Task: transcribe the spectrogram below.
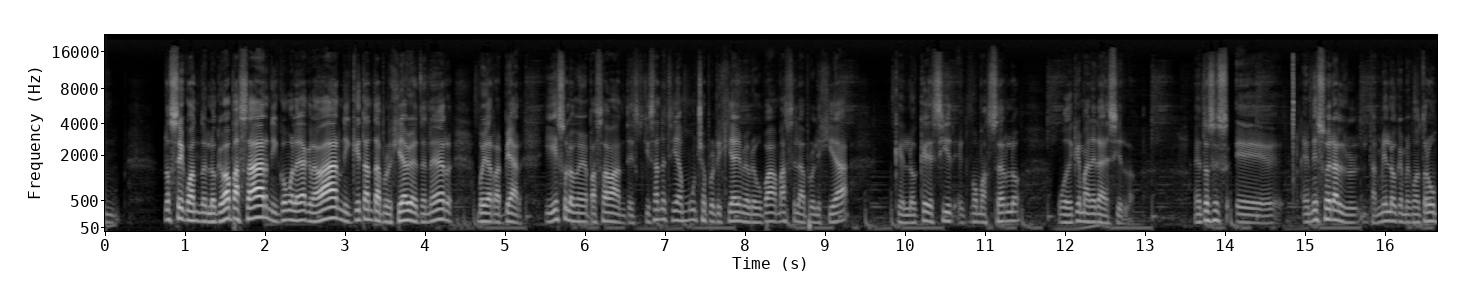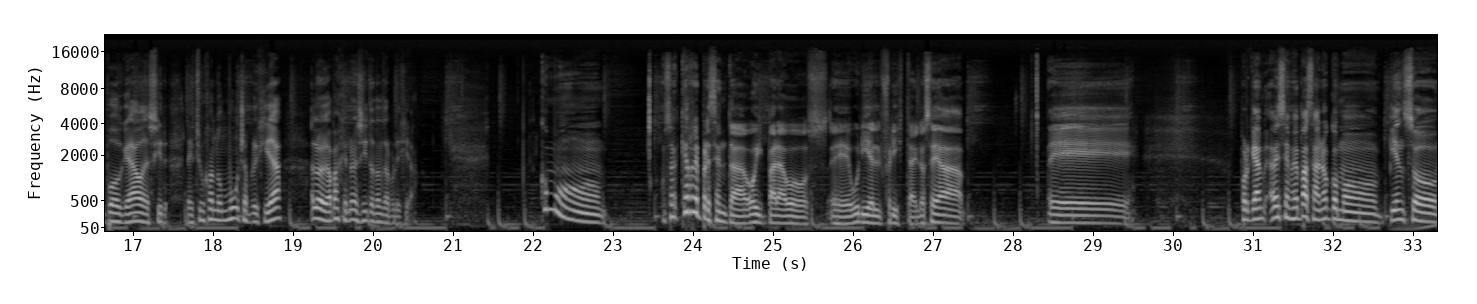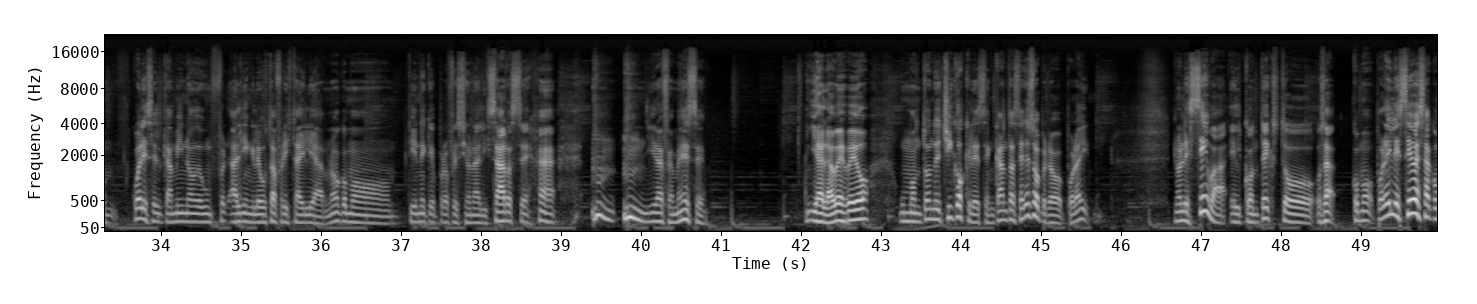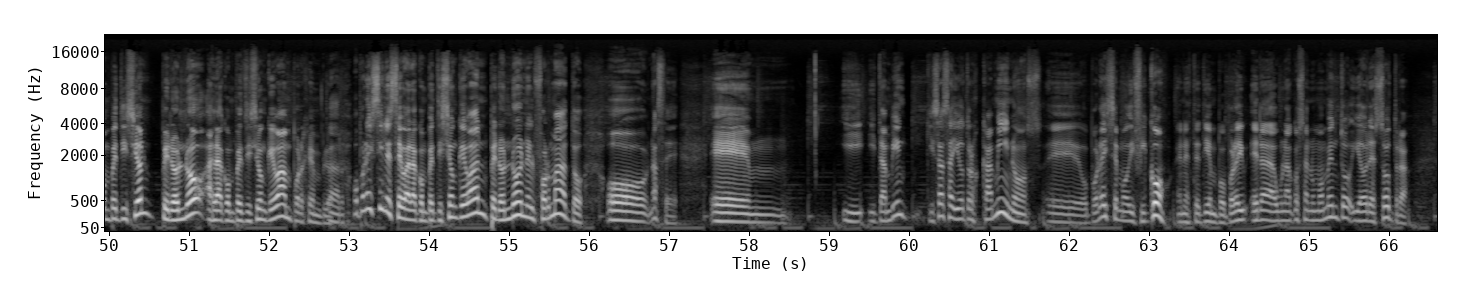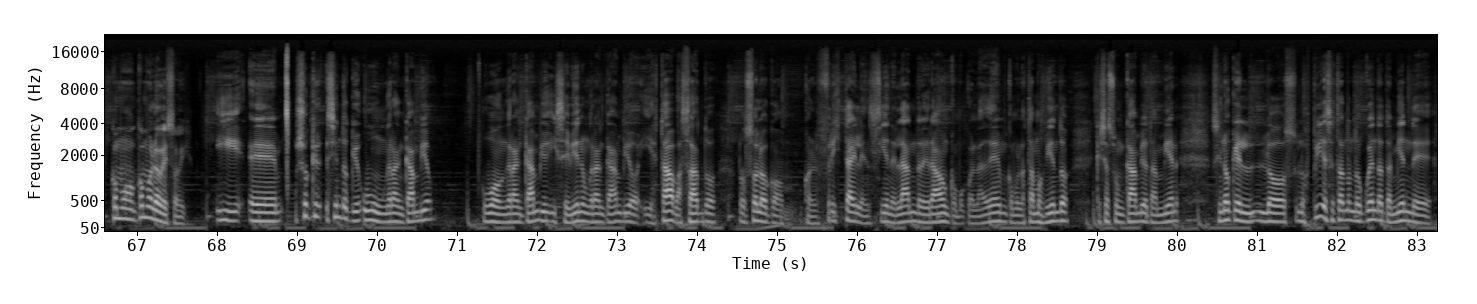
no sé cuándo, lo que va a pasar, ni cómo le voy a clavar, ni qué tanta prolijidad voy a tener, voy a rapear. Y eso es lo que me pasaba antes. Quizás antes tenía mucha prolijidad y me preocupaba más en la prolijidad que en lo que decir, en cómo hacerlo o de qué manera decirlo. Entonces, eh, en eso era también lo que me encontraba un poco quedado, decir, le estoy buscando mucha prolijidad, algo que capaz que no necesita tanta prolijidad. ¿Cómo, o sea, qué representa hoy para vos, eh, Uri, el freestyle? O sea, eh, porque a, veces me pasa, ¿no? Como pienso, ¿cuál es el camino de un, alguien que le gusta freestylear, ¿no? Como tiene que profesionalizarse, ir a FMS. Y a la vez veo un montón de chicos que les encanta hacer eso, pero por ahí no les ceba el contexto, o sea, como por ahí les ceba esa competición, pero no a la competición que van, por ejemplo. O por ahí sí les ceba la competición que van, pero no en el formato. O no sé. Em, y, también quizás hay otros caminos, eh, o por ahí se modificó en este tiempo. Por ahí era una cosa en un momento y ahora es otra. ¿Cómo, cómo lo ves hoy? Y eh, yo siento que hubo un gran cambio hubo un gran cambio y se viene un gran cambio y estaba pasando no solo con, el freestyle en sí en el underground, como con la DEM, como lo estamos viendo, que ya es un cambio también, sino que los, los pibes se están dando cuenta también de,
